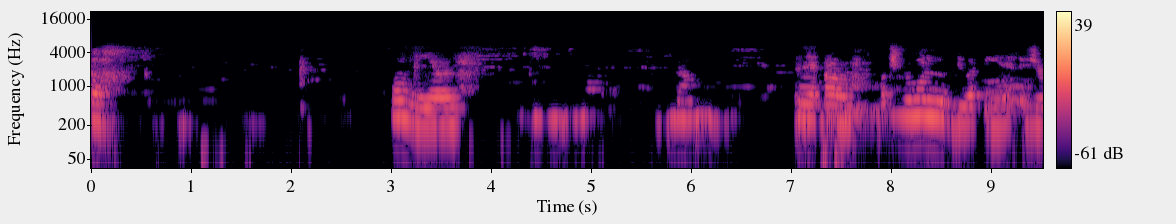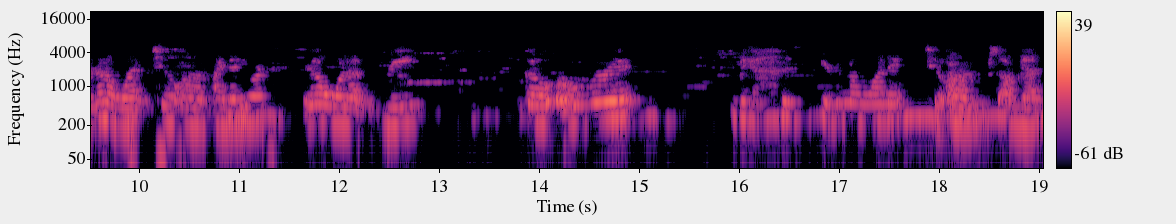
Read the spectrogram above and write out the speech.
Ugh. Oh man. And then um what you're want to do at the end is you're gonna want to um I know you are you're gonna want to re go over it because you're gonna want it to um so I'm done.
